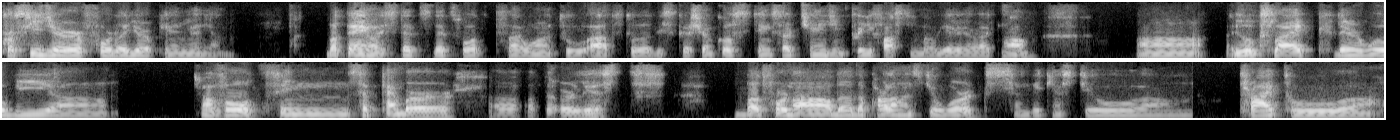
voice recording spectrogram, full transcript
procedure for the European Union but anyways, that's that's what I wanted to add to the discussion because things are changing pretty fast in Bulgaria right now. Uh, it looks like there will be uh, a vote in September uh, at the earliest, but for now the, the parliament still works and they can still um, try to uh,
